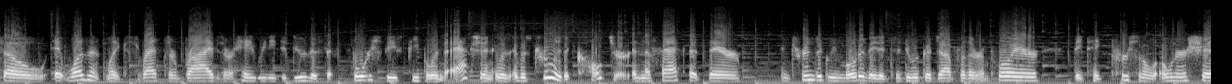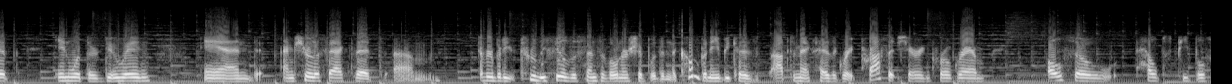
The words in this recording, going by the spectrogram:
So it wasn't like threats or bribes or hey we need to do this that forced these people into action. It was it was truly the culture and the fact that they're intrinsically motivated to do a good job for their employer. They take personal ownership in what they're doing, and I'm sure the fact that um, everybody truly feels a sense of ownership within the company because Optimax has a great profit sharing program also helps people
